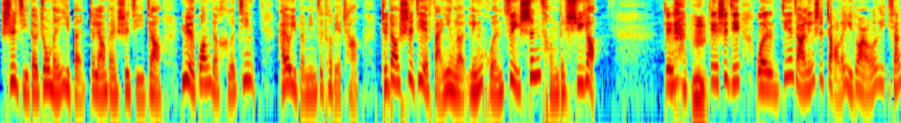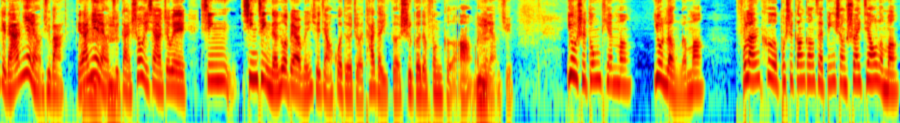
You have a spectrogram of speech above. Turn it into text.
诗集的中文译本，这两本诗集叫《月光的合金》，还有一本名字特别长，《直到世界反映了灵魂最深层的需要》。这个，嗯，这个诗集，我今天早上临时找了一段，我想给大家念两句吧，给大家念两句，感受一下这位新新晋的诺贝尔文学奖获得者他的一个诗歌的风格啊。我念两句，又是冬天吗？又冷了吗？弗兰克不是刚刚在冰上摔跤了吗？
